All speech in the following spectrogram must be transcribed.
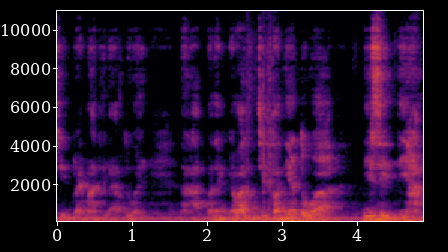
สิ้นไตรมาสที่แล้วด้วยนะครับก็เลยว่าจริงตอนนี้ตัวหนี้สินที่หัก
